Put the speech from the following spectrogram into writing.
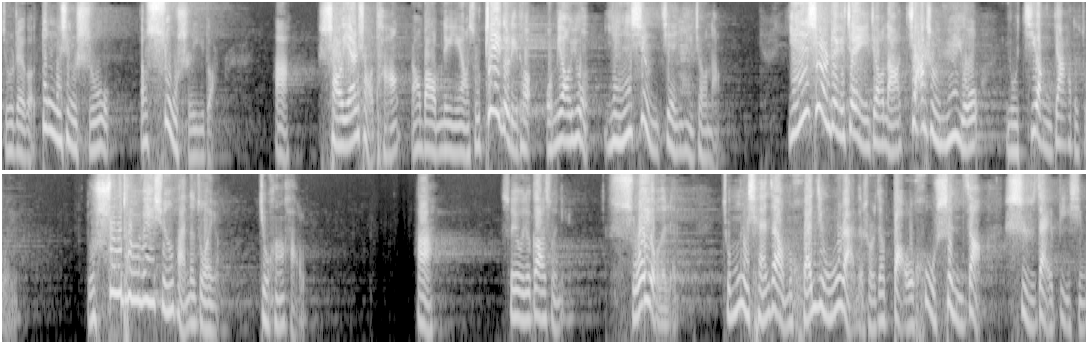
就是这个：动物性食物要素食一段，啊，少盐少糖，然后把我们那个营养素这个里头我们要用银杏健益胶囊。银杏这个健益胶囊加上鱼油，有降压的作用，有疏通微循环的作用。就很好了，啊，所以我就告诉你，所有的人，就目前在我们环境污染的时候，叫保护肾脏势在必行。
